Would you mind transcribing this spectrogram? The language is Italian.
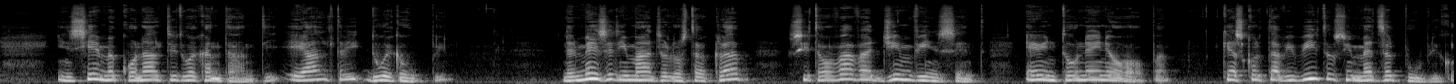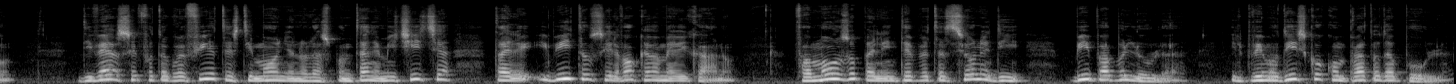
insieme con altri due cantanti e altri due gruppi. Nel mese di maggio allo Star Club si trovava Jim Vincent, era in tournée in Europa che ascoltava i Beatles in mezzo al pubblico. Diverse fotografie testimoniano la spontanea amicizia tra i Beatles e il rocker americano, famoso per l'interpretazione di Bebop Lula, il primo disco comprato da Paul.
